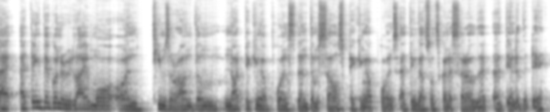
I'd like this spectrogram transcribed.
I, I think they're going to rely more on teams around them not picking up points than themselves picking up points. I think that's what's going to settle it at the end of the day.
